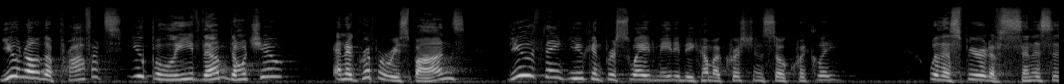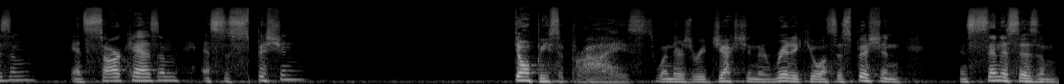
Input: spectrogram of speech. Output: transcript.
You know the prophets. You believe them, don't you? And Agrippa responds, Do you think you can persuade me to become a Christian so quickly? With a spirit of cynicism and sarcasm and suspicion? Don't be surprised when there's rejection and ridicule and suspicion and cynicism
